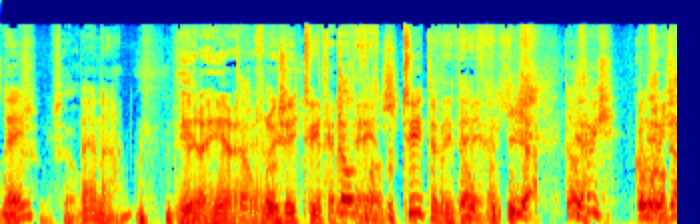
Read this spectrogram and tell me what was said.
Nee, bijna. Heren, heren. Twitter dit even. Twitter dit even. Ja. Kom ja.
